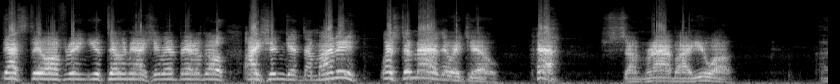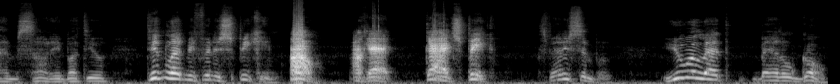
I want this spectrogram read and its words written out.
That's the offering. You're telling me I should let Beryl go? I shouldn't get the money? What's the matter with you? Ha! Some rabbi you are. I'm sorry, but you didn't let me finish speaking. Oh, okay. Go ahead, speak. It's very simple. You will let Beryl go.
